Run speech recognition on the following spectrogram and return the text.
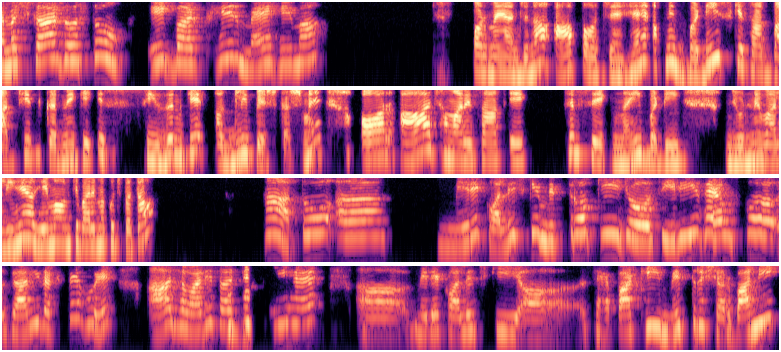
नमस्कार दोस्तों एक बार फिर मैं हेमा। और मैं अंजना आप पहुँचे हैं अपने बडीज के साथ बातचीत करने के इस सीज़न के अगली पेशकश में। और आज हमारे साथ एक फिर से एक नई बडी जुड़ने वाली है। और हेमा उनके बारे में कुछ बताओ। हाँ तो आ, मेरे कॉलेज के मित्रों की जो सीरीज़ है उसको जारी रखते हुए आज हमारे साथ जुड़ी है आ, मेरे कॉलेज की आ, सहपाठी मित्र शर्बानी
